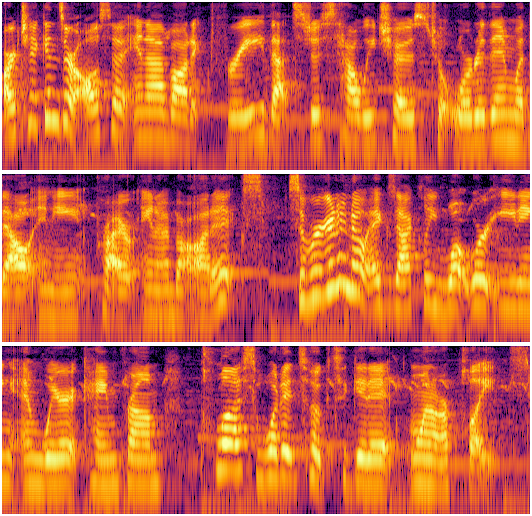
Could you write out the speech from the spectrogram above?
Our chickens are also antibiotic free. That's just how we chose to order them without any prior antibiotics. So we're gonna know exactly what we're eating and where it came from, plus what it took to get it on our plates.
